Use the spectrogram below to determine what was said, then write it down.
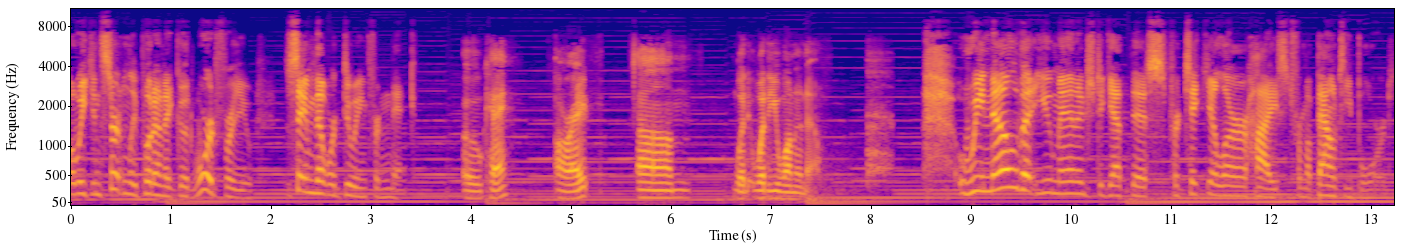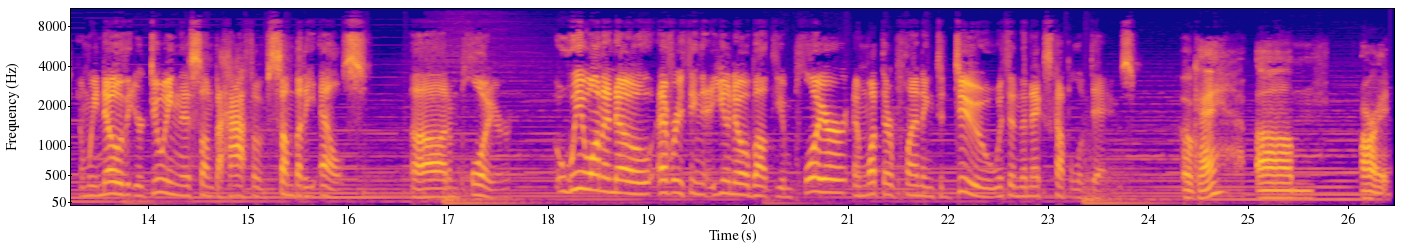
but we can certainly put in a good word for you. Same that we're doing for Nick. Okay. All right. Um, what what do you want to know? We know that you managed to get this particular heist from a bounty board, and we know that you're doing this on behalf of somebody else, uh, an employer. We want to know everything that you know about the employer and what they're planning to do within the next couple of days. Okay. Um. All right.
